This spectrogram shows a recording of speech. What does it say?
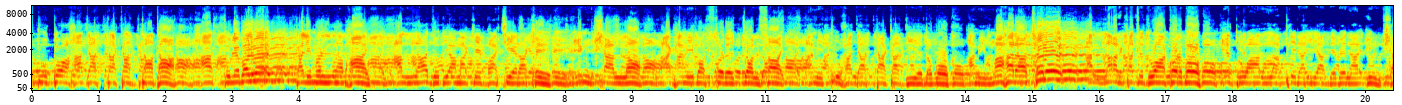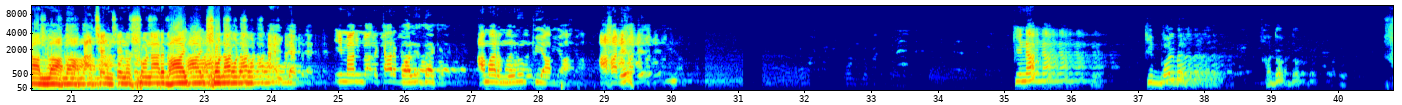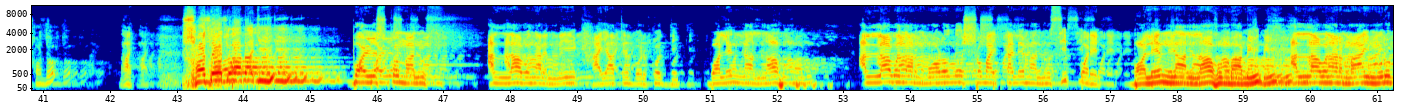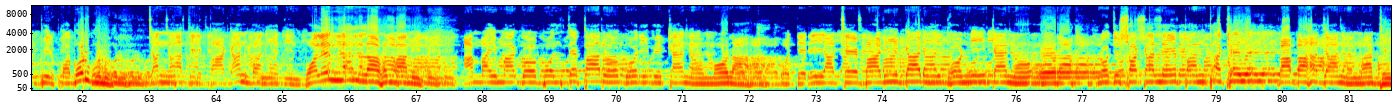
দুটো হাজার টাকা দাদা হাত তুলে বলবেন কালিমুল্লাহ ভাই আল্লাহ যদি আমাকে বাঁচিয়ে রাখে আগামী বছরের জলসায় আমি দু হাজার টাকা দিয়ে দেব। আমি মাহারা ছেলে আল্লাহর কাছে দোয়া করব। এ দোয়া আল্লাহ ফিরাইয়া দেবে না আছেন কোন সোনার ভাই? ইমানদার কার বলে দেখ? আমার আব্বা। আহারে। কি নাম? কি বলবে? ভাই বাবাজি। বয়স্ক মানুষ আল্লাহ ওনার নেক হায়াতে বরকত দি বলেন না আল্লাহ আল্লাহ ওনার মরণের সময় কালেমা নসিব করেন। বলেন না আল্লাহ আমিন আল্লাহ ওনার মাই মুরব্বীর কবরগুলো জান্নাতের বাগান বানিয়ে দিন। বলেন না আল্লাহ আমিন আমাই মাগো বলতে পারো, গরিব কেন মোরা? ওদের আছে বাড়ি, গাড়ি, ধনী কেন ওরা? রোজ সকালে পান্তা খেয়ে বাবা যান মাঠে,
